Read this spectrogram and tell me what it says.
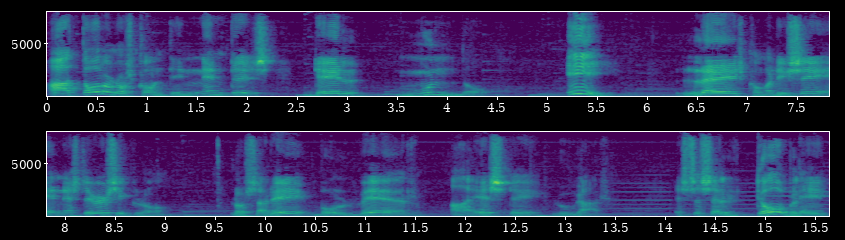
a todos los continentes del mundo. Y les, como dice en este versículo, los haré volver a este lugar. Este es el doble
